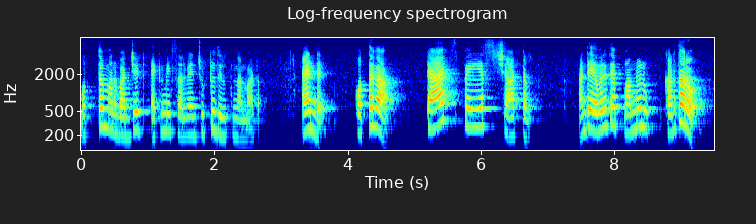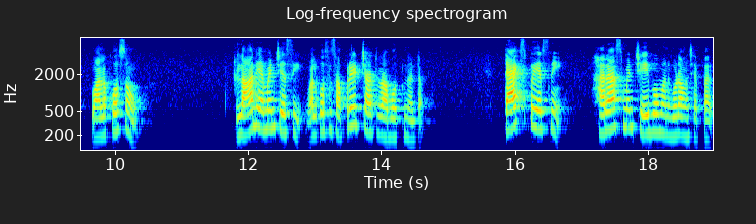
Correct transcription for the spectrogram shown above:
మొత్తం మన బడ్జెట్ ఎకనమిక్ సర్వే చుట్టూ తిరుగుతుందన్నమాట. అండ్ కొత్తగా ట్యాక్స్ పేయర్స్ చార్టర్ అంటే ఎవరైతే పన్నులు కడతారో వాళ్ళ కోసం లాని అమెండ్ చేసి వాళ్ళ కోసం సపరేట్ చార్టర్ రాబోతుందంట. ట్యాక్స్ పేయర్స్ని హరాస్మెంట్ చేయబోమని కూడా ఆమె చెప్పారు.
